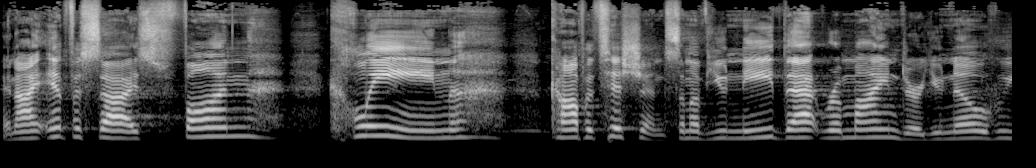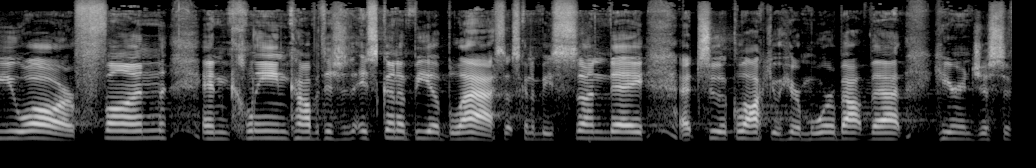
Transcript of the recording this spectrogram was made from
And I emphasize fun, clean competition. Some of you need that reminder. You know who you are. Fun and clean competition. It's going to be a blast. It's going to be Sunday at 2 o'clock. You'll hear more about that here in just a,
